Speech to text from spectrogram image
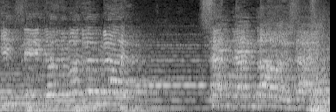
Kimseyi tanımadım ben, senden daha özel.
